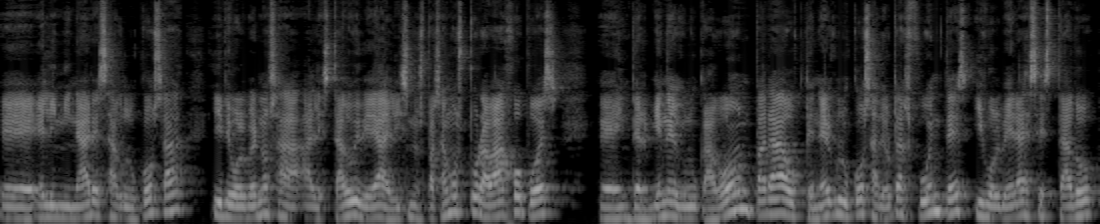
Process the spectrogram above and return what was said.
eh, eliminar esa glucosa y devolvernos al estado ideal. Y si nos pasamos por abajo, pues eh, interviene el glucagón para obtener glucosa de otras fuentes y volver a ese estado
